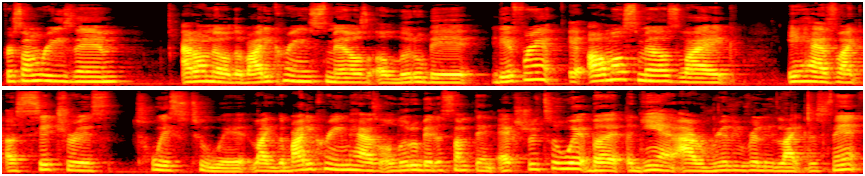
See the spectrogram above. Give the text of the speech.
for some reason, I don't know, the body cream smells a little bit different. It almost smells like it has like a citrus twist to it. Like the body cream has a little bit of something extra to it. But again, I really, really like the scent.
